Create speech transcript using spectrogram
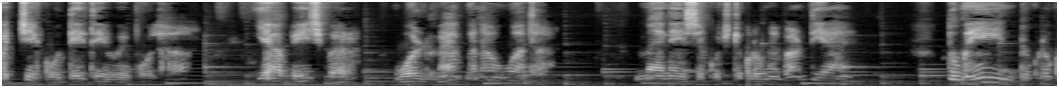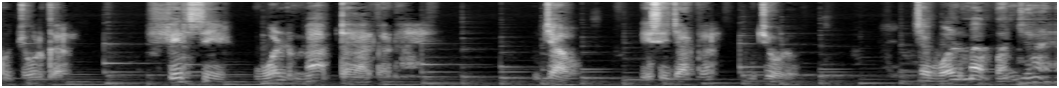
बच्चे को देते हुए बोला, यह पेज पर वर्ल्ड मैप बना हुआ था। मैंने इसे कुछ टुकड़ों में बांट दिया है। तुम्हें इन टुकड़ों को जोड़कर फिर से वर्ल्ड मैप तैयार करना है। जाओ इसे जाकर जोड़ो। जब वर्ल्ड मैप बन जाए,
